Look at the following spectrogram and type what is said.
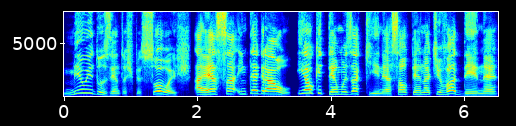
1.200 pessoas a essa integral. E é o que temos aqui nessa alternativa D. Né?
